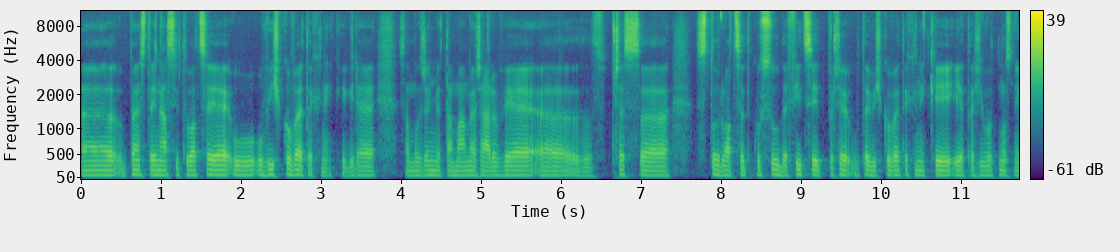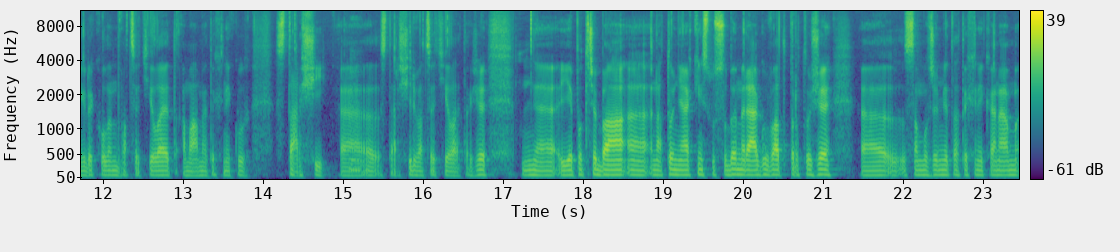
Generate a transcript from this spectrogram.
E, úplně stejná situace je u, u výškové techniky, kde samozřejmě tam máme řádově e, přes 120 kusů deficit, protože u té výškové techniky je ta životnost někde kolem 20 let a máme techniku starší, e, starší 20 let. Takže je potřeba Eh, na to nějakým způsobem reagovat, protože eh, samozřejmě ta technika nám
